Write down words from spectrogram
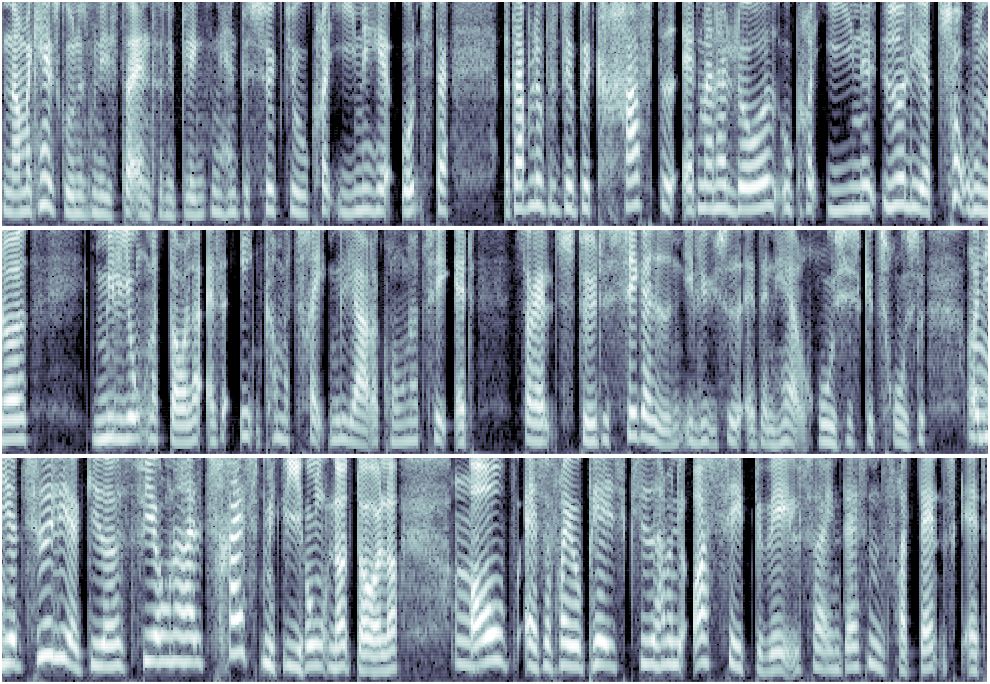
den amerikanske udenrigsminister Anthony Blinken, han besøgte Ukraine her onsdag, og der blev det bekræftet, at man har lovet Ukraine yderligere 200 millioner dollar, altså 1,3 milliarder kroner til at såkaldt støtte sikkerheden i lyset af den her russiske trussel. Og mm. de har tidligere givet 450 millioner dollar. Mm. Og altså fra europæisk side har man jo også set bevægelser, endda sådan fra dansk, at,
